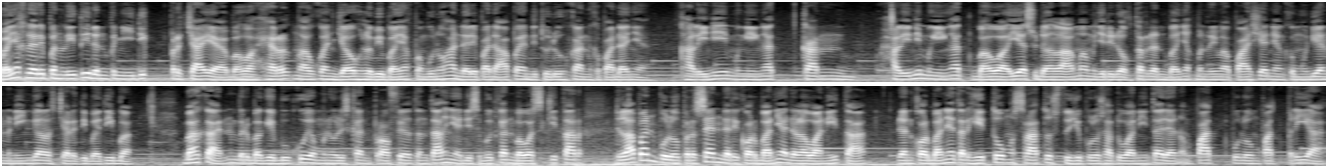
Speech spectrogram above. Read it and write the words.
Banyak dari peneliti dan penyidik percaya bahwa Harold melakukan jauh lebih banyak pembunuhan daripada apa yang dituduhkan kepadanya. Hal ini mengingatkan hal ini mengingat bahwa ia sudah lama menjadi dokter dan banyak menerima pasien yang kemudian meninggal secara tiba-tiba. Bahkan berbagai buku yang menuliskan profil tentangnya disebutkan bahwa sekitar 80% dari korbannya adalah wanita dan korbannya terhitung 171 wanita dan 44 pria.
